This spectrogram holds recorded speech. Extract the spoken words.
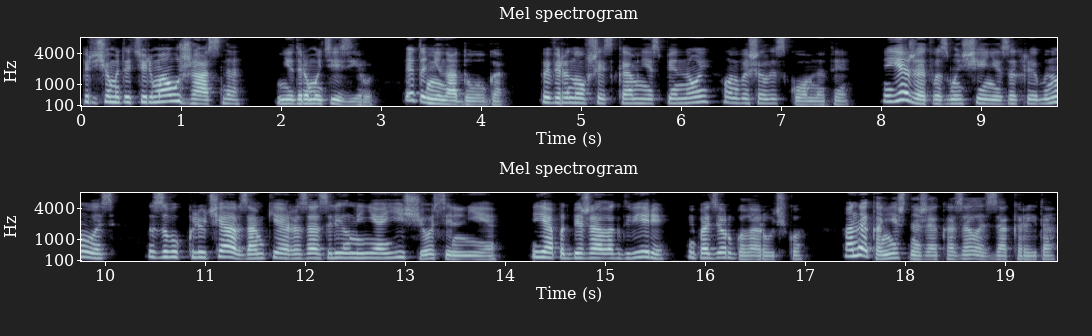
причем эта тюрьма ужасна. Не драматизируй. Это ненадолго. Повернувшись ко мне спиной, он вышел из комнаты. Я же от возмущения захлебнулась. Звук ключа в замке разозлил меня еще сильнее. Я подбежала к двери и подергала ручку. Она, конечно же, оказалась закрыта.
